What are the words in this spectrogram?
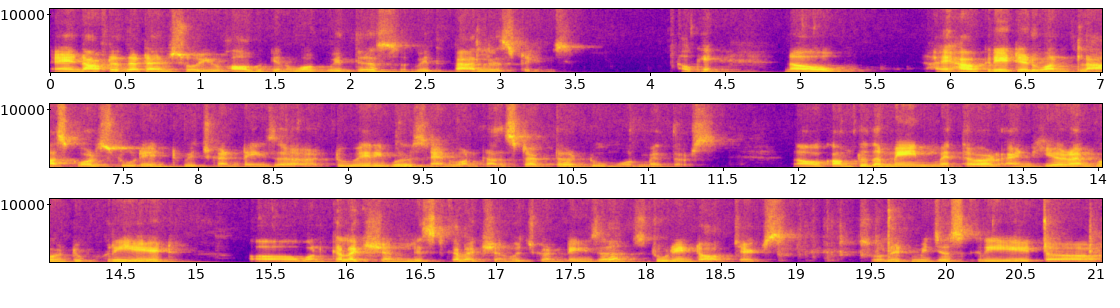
And after that, I'll show you how we can work with this with parallel streams. Okay, now I have created one class called student, which contains uh, two variables and one constructor, two more methods. Now come to the main method and here I'm going to create uh, one collection, list collection, which contains a uh, student objects. So let me just create a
